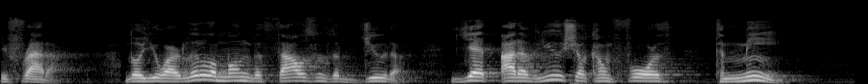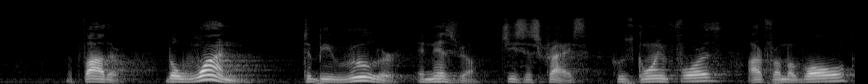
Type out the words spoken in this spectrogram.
Ephratah, though you are little among the thousands of Judah, yet out of you shall come forth to me, the Father, the one to be ruler in Israel, Jesus Christ, whose going forth are from of old,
